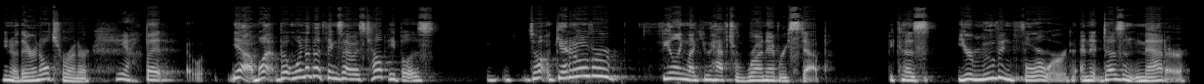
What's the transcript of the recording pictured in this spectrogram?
you know they're an ultra runner. Yeah. But yeah but one of the things i always tell people is don't get over feeling like you have to run every step because you're moving forward and it doesn't matter.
